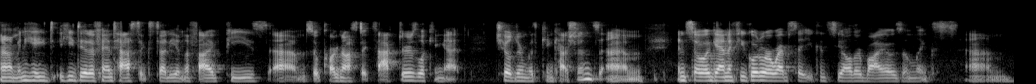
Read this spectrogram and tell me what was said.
Um, and he, he did a fantastic study in the five P's, um, so prognostic factors, looking at children with concussions. Um, and so, again, if you go to our website, you can see all their bios and links um,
